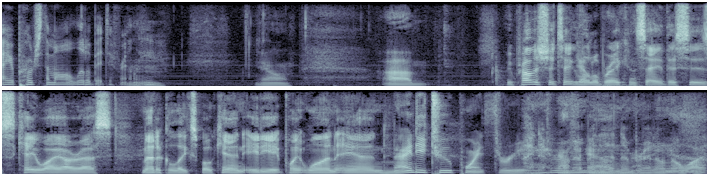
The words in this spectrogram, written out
I approach them all a little bit differently. Yeah. Um, We probably should take a little break and say this is KYRS Medical Lake Spokane 88.1 and 92.3. I never remember that number. I don't know why.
